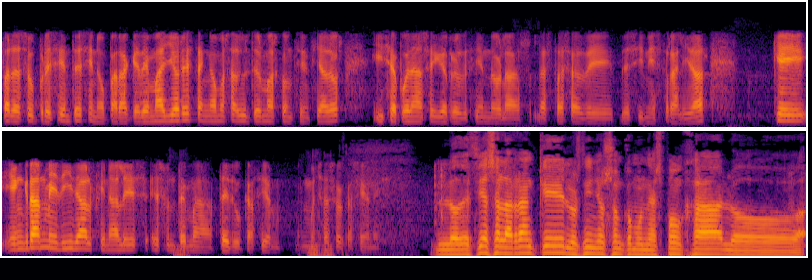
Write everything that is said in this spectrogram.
para su presente, sino para que de mayores tengamos adultos más concienciados y se puedan seguir reduciendo las, las tasas de, de siniestralidad, que en gran medida al final es, es un tema de educación en muchas ocasiones. Lo decías al arranque, los niños son como una esponja, lo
